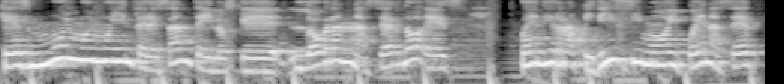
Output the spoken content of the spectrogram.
que es muy, muy, muy interesante. Y los que logran hacerlo es, pueden ir rapidísimo y pueden hacer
